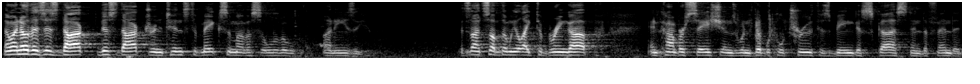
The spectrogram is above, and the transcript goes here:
Now, I know this, doc, this doctrine tends to make some of us a little uneasy. It's not something we like to bring up in conversations when biblical truth is being discussed and defended.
